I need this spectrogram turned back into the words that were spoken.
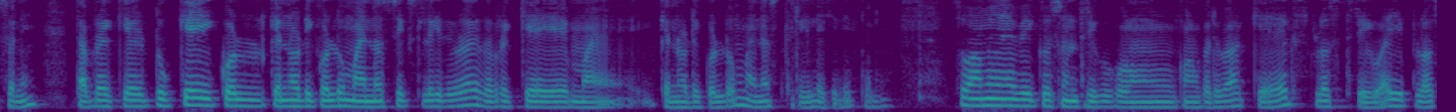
sorry তাপরে two k equal k not equal to minus six লিখিদেবা তাপরে k k not equal to minus three লিখিদেইপার সো আমি এবার ইকুয়েসন থ্রি কু কম করা k x plus three y plus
